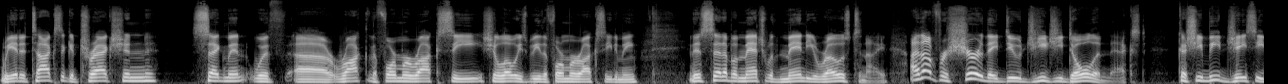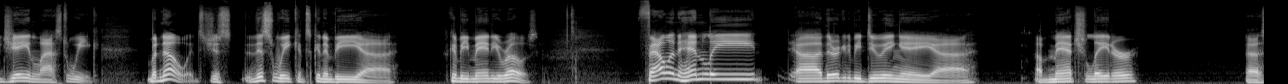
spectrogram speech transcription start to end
We had a toxic attraction segment with uh, Rock, the former Roxy. She'll always be the former Roxy to me. This set up a match with Mandy Rose tonight. I thought for sure they'd do Gigi Dolan next because she beat Jacy Jayne last week. But no, it's just this week it's going to be uh, it's going to be Mandy Rose. Fallon Henley, uh, they're going to be doing a uh, a match later, a,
